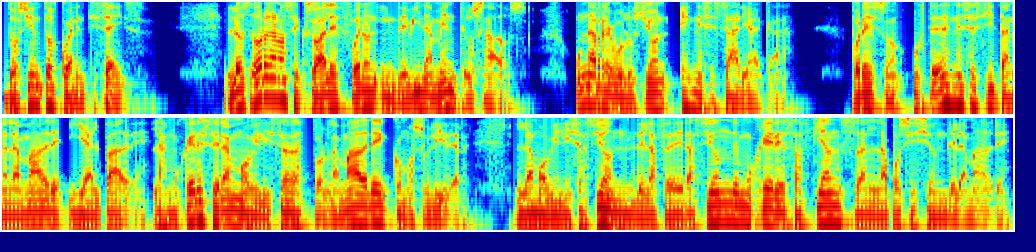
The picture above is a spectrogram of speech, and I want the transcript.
246. Los órganos sexuales fueron indebidamente usados. Una revolución es necesaria acá. Por eso, ustedes necesitan a la madre y al padre. Las mujeres serán movilizadas por la madre como su líder. La movilización de la Federación de Mujeres afianza la posición de la madre.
